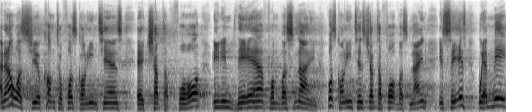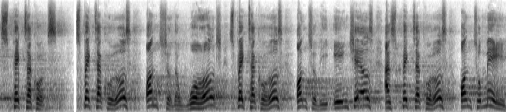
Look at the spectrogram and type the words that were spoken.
and now was you come to First Corinthians uh, chapter 4, reading there from verse 9. First Corinthians chapter 4 verse 9, it says, we're made spectacles spectacles unto the world, spectacles unto the angels, and spectacles unto men.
